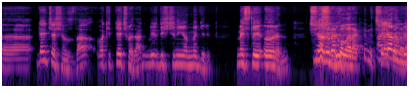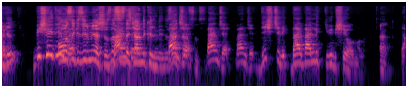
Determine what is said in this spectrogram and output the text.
e, genç yaşınızda vakit geçmeden bir dişçinin yanına girin. Mesleği öğrenin. Yarın Çırak bir gün- olarak değil mi? Çırak yarın olarak. bir gün Bir şey değil mi? 18-20 yaşınızda siz Bence- de kendi kliniğinizi bence- açarsınız. Bence bence dişçilik, berberlik gibi bir şey olmalı. Evet. Ya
